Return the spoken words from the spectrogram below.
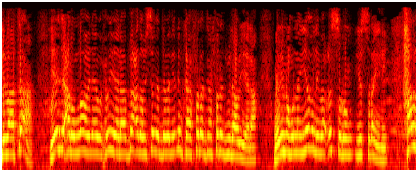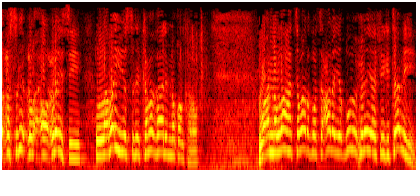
dhibaato ah يجعل الله إلى وحوية لا بعده يسجد دبدي لمكا فرج فرج ملاه يلا. وإنه لن يغلب عسر يسرين. هل عسر عليسي لبي يسر كما غالب نقنكره وأن الله تبارك وتعالى يقول حليا في كتابه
